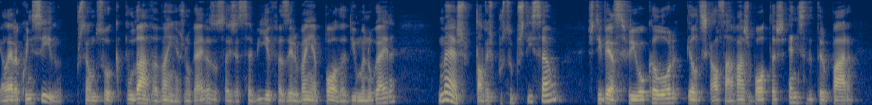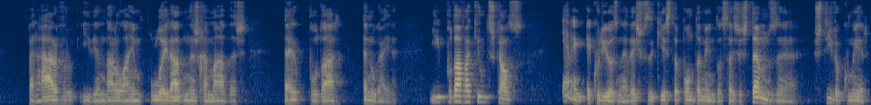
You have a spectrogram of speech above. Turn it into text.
Ele era conhecido por ser uma pessoa que podava bem as nogueiras, ou seja, sabia fazer bem a poda de uma nogueira, mas, talvez por superstição, estivesse frio ou calor, ele descalçava as botas antes de trepar para a árvore e de andar lá empoleirado nas ramadas a podar a nogueira. E podava aquilo descalço. É, é curioso, não é? Deixo-vos aqui este apontamento, ou seja, estamos a, estive a comer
